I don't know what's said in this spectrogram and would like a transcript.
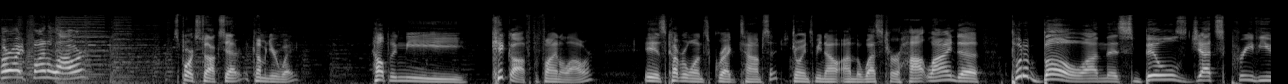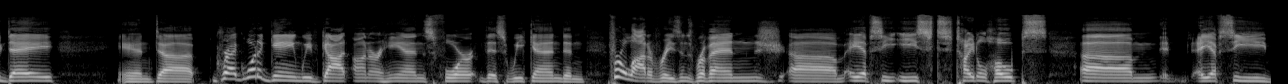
All right, final hour. Sports Talk Saturday coming your way. Helping me kick off the final hour is Cover One's Greg Thompson. He joins me now on the West Herr Hotline to put a bow on this Bills Jets preview day. And uh, Greg, what a game we've got on our hands for this weekend, and for a lot of reasons: revenge, um, AFC East title hopes, um, AFC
